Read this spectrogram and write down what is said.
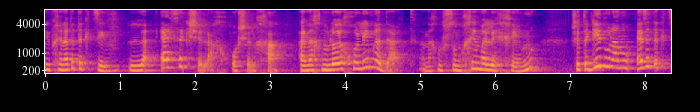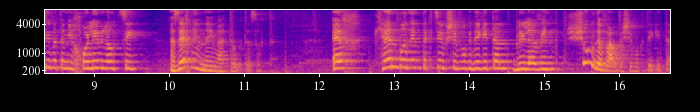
מבחינת התקציב לעסק שלך או שלך? אנחנו לא יכולים לדעת. אנחנו סומכים עליכם שתגידו לנו איזה תקציב אתם יכולים להוציא. אז איך נמנעים מהטעות הזאת? איך כן בונים תקציב שיווק דיגיטל בלי להבין שום דבר בשיווק דיגיטל?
